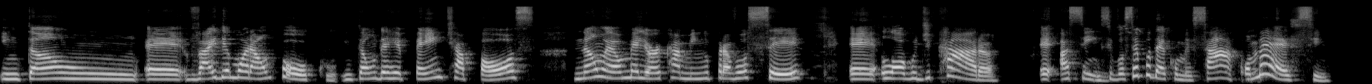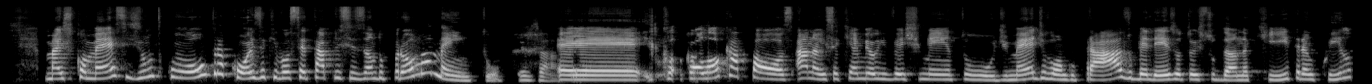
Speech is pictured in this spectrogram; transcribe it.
Então, é, vai demorar um pouco. Então, de repente, após, não é o melhor caminho para você é, logo de cara. É, assim, se você puder começar, comece mas comece junto com outra coisa que você está precisando pro momento. Exato. É, coloca após, ah, não, isso aqui é meu investimento de médio e longo prazo, beleza, eu estou estudando aqui, tranquilo,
